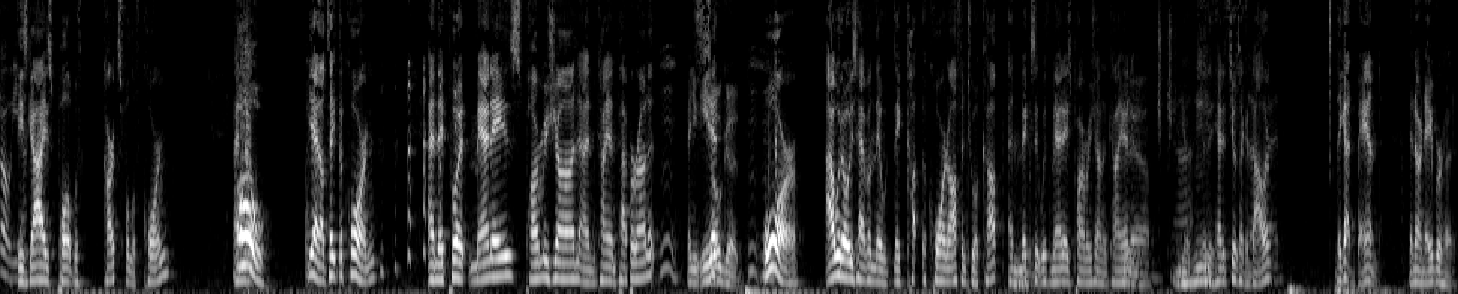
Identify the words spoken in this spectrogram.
Oh, yeah. these guys pull up with carts full of corn. And Oh, yeah, they'll take the corn and they put mayonnaise, parmesan, and cayenne pepper on it, mm. and you eat it. so good. Or I would always have them. They they cut the corn off into a cup and mm. mix it with mayonnaise, parmesan, and cayenne, Yeah. and, you know, mm-hmm. and they had it to you. It was like a dollar. good. They got banned in our neighborhood,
